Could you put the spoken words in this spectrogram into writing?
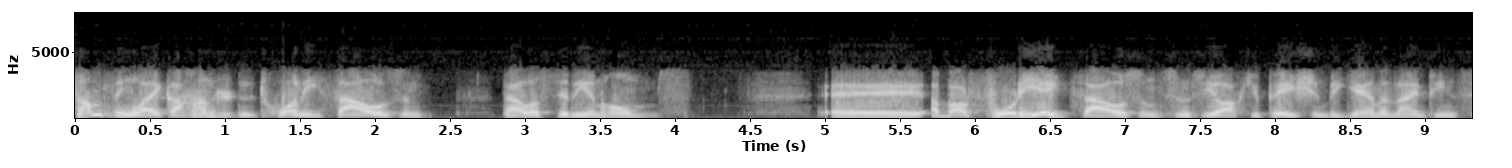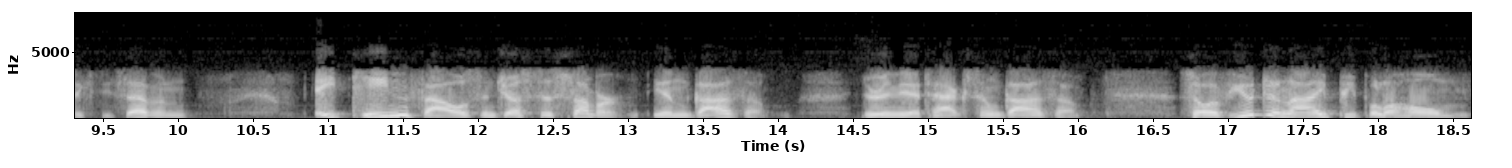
something like 120,000 Palestinian homes. Uh, about 48,000 since the occupation began in 1967, 18,000 just this summer in Gaza during the attacks on Gaza. So if you deny people a home,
